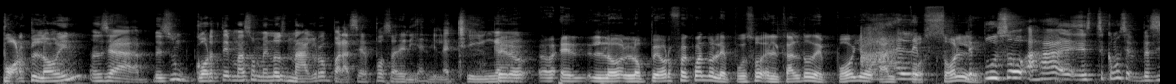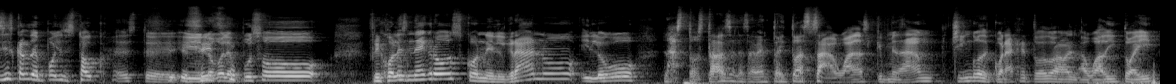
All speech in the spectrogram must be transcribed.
pork loin. O sea, es un corte más o menos magro para hacer pozole ni, la chinga. Pero eh, el- lo, lo peor fue cuando le puso el caldo de pollo Ah, al le- pozole. Le puso, ajá, este, ¿cómo se llama? Sí, es caldo de pollo, stoke. Este, y Sí. luego le puso frijoles negros con el grano. Y luego las tostadas se las aventó ahí todas aguadas, que me da un chingo de coraje todo aguadito ahí.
